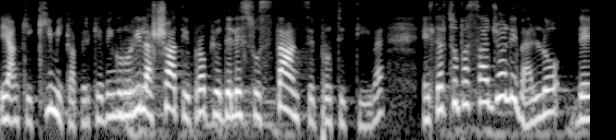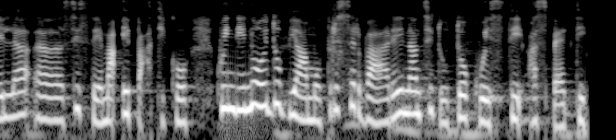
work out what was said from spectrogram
e anche chimica, perché vengono rilasciate proprio delle sostanze protettive, e il terzo passaggio a livello del eh, sistema epatico. Quindi noi dobbiamo preservare innanzitutto questi aspetti.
